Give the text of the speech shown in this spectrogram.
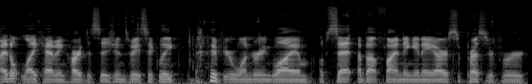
I don't like having hard decisions, basically. if you're wondering why I'm upset about finding an AR suppressor for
